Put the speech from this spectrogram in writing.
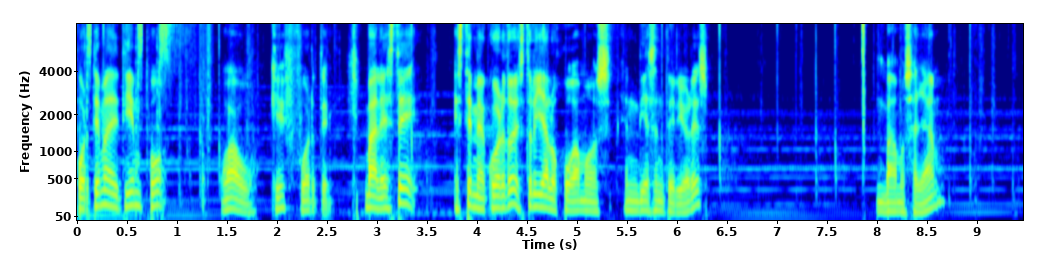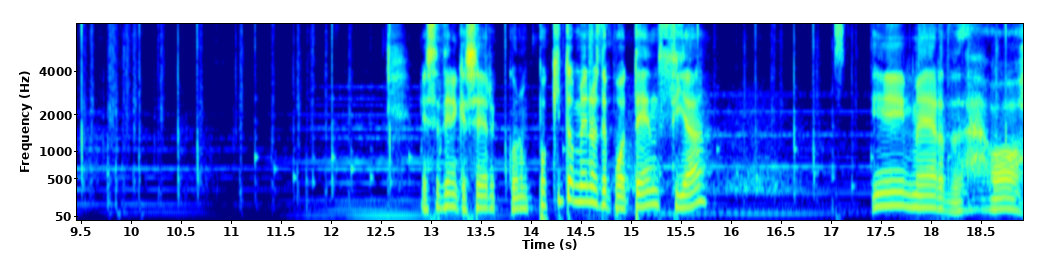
por tema de tiempo... ¡Wow! ¡Qué fuerte! Vale, este, este me acuerdo. Esto ya lo jugamos en días anteriores. Vamos allá. Este tiene que ser con un poquito menos de potencia. Y merda. Oh,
